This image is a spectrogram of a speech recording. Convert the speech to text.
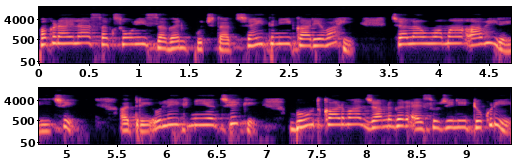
પકડાયેલા શખ્સોની સઘન પૂછતાછ સહિતની કાર્યવાહી ચલાવવામાં આવી રહી છે. અત્રે ઉલ્લેખનીય છે કે ભૂતકાળમાં જામનગર એસઓજીની ટુકડીએ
